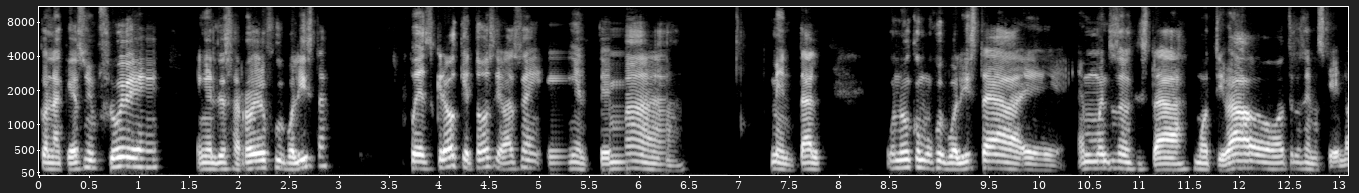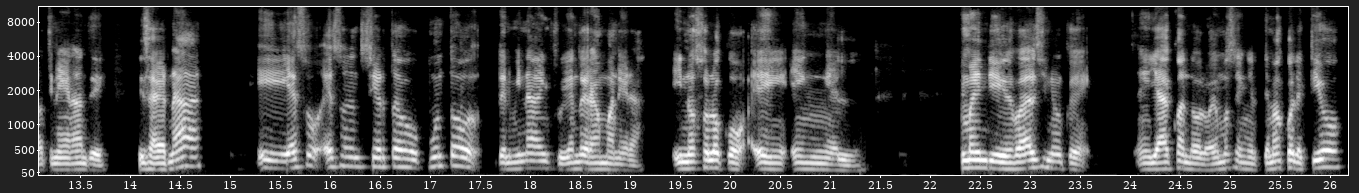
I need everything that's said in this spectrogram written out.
con la que eso influye en el desarrollo del futbolista, pues creo que todo se basa en, en el tema mental. Uno como futbolista, eh, hay momentos en los que está motivado, otros en los que no tiene ganas de, de saber nada, y eso, eso en cierto punto termina influyendo de gran manera y no solo en, en, el tema individual, sino que eh, ya cuando lo vemos en el tema colectivo,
